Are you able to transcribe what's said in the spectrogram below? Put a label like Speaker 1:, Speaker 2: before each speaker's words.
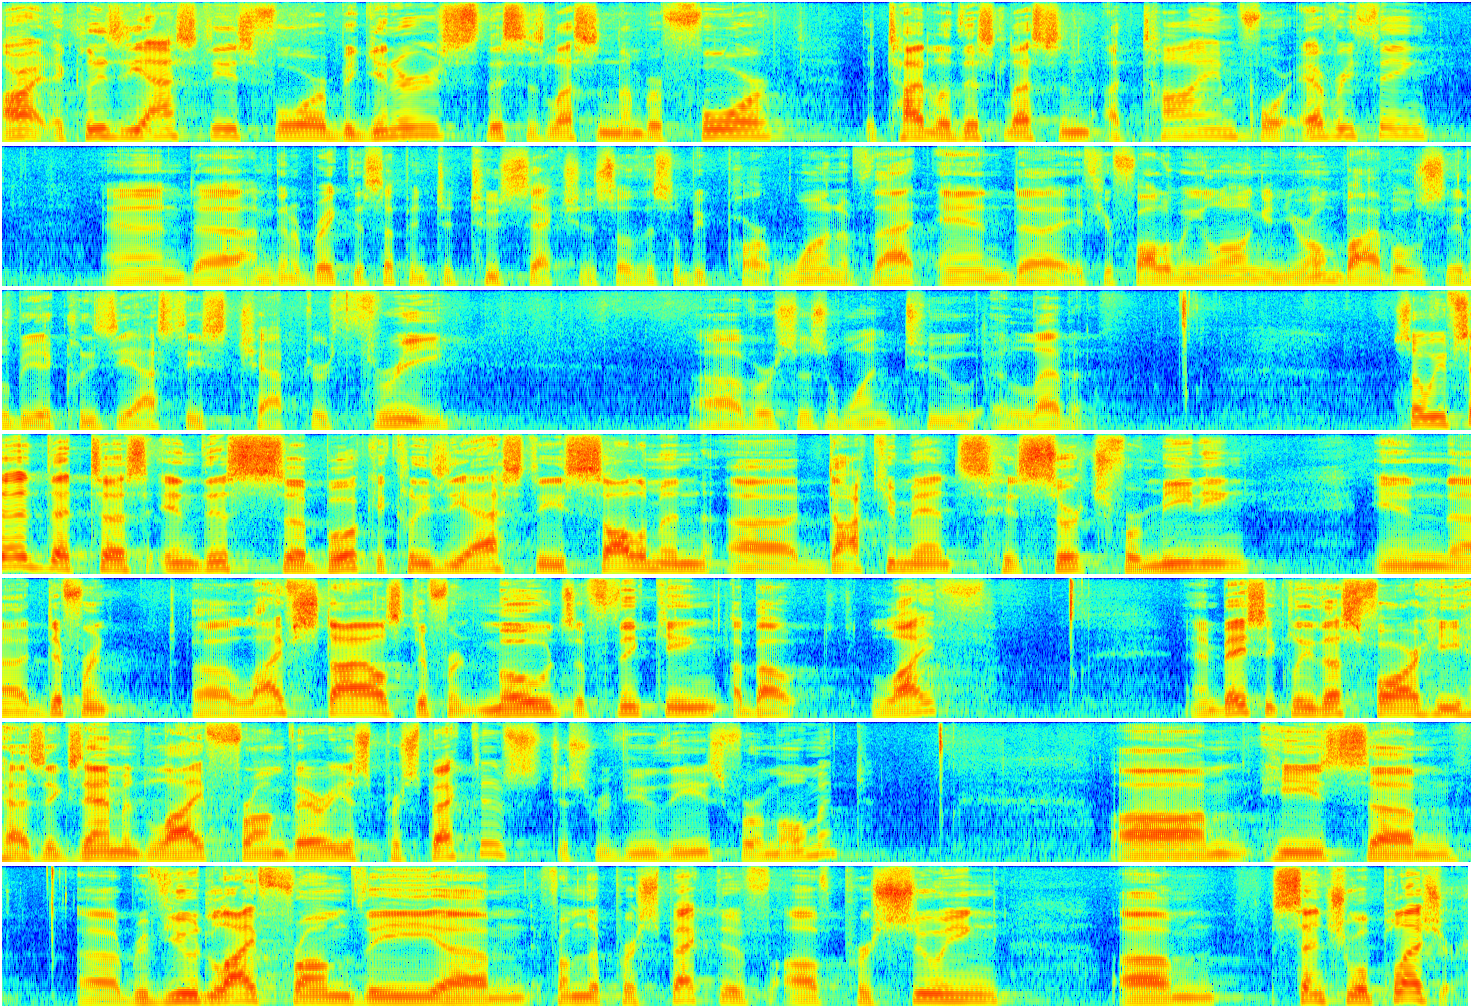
Speaker 1: All right, Ecclesiastes for beginners. This is lesson number four. The title of this lesson, A Time for Everything. And uh, I'm going to break this up into two sections, so this will be part one of that. And uh, if you're following along in your own Bibles, it'll be Ecclesiastes chapter three, uh, verses one to 11. So we've said that uh, in this uh, book, Ecclesiastes, Solomon uh, documents his search for meaning, in uh, different uh, lifestyles, different modes of thinking about life. And basically thus far he has examined life from various perspectives. Just review these for a moment. Um, he's um, uh, reviewed life from the, um, from the perspective of pursuing um, sensual pleasure.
